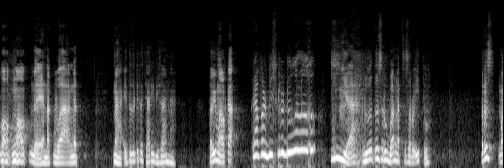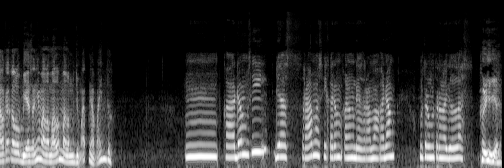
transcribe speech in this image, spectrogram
ngok ngok nggak enak banget. Nah, itu tuh kita cari di sana. Tapi Malka, Kenapa lebih seru dulu? iya, dulu tuh seru banget seseru itu. Terus Malka kalau biasanya malam-malam malam Jumat ngapain tuh? Hmm, kadang sih di asrama sih, kadang-kadang di asrama, kadang muter-muter nggak jelas. Oh iya.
